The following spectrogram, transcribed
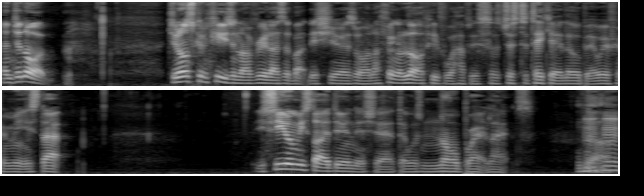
and you know what? Do you know what's confusing? I've realized about this year as well, and I think a lot of people will have this. So just to take it a little bit away from me, is that you see when we started doing this year, there was no bright lights, No.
